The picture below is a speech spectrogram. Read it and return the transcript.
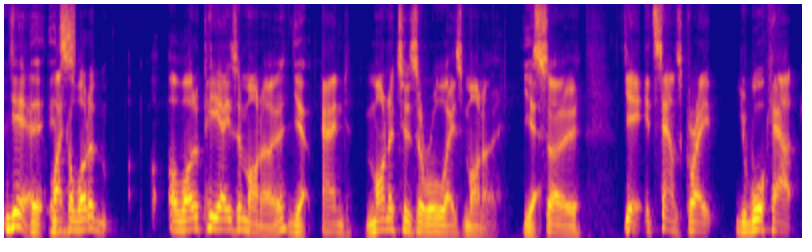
Yeah, like a lot of a lot of PAs are mono. Yeah. and monitors are always mono. Yeah. So yeah, it sounds great. You walk out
